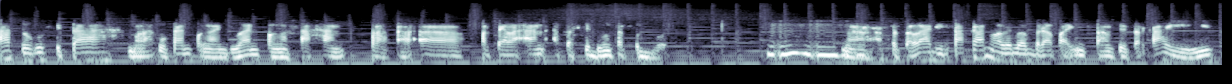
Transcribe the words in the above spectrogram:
Satu, kita melakukan pengajuan pengesahan strata, eh, pertelaan atas gedung tersebut. Hmm, hmm, hmm, hmm. Nah, setelah disahkan oleh beberapa instansi terkait,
